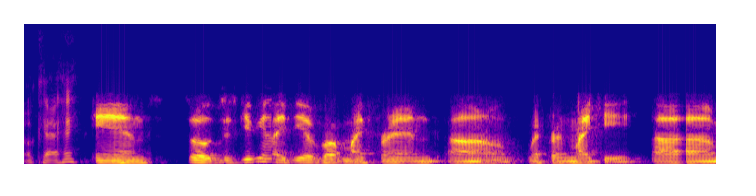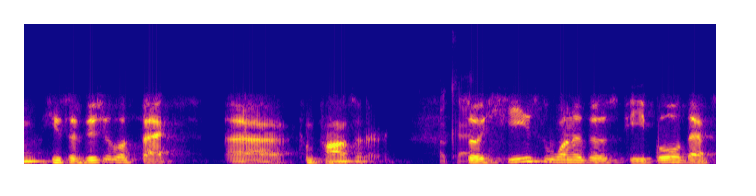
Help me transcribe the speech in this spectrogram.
Okay. And so, just give you an idea about my friend, um, my friend Mikey. Um, he's a visual effects uh, compositor. Okay. So he's one of those people that's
